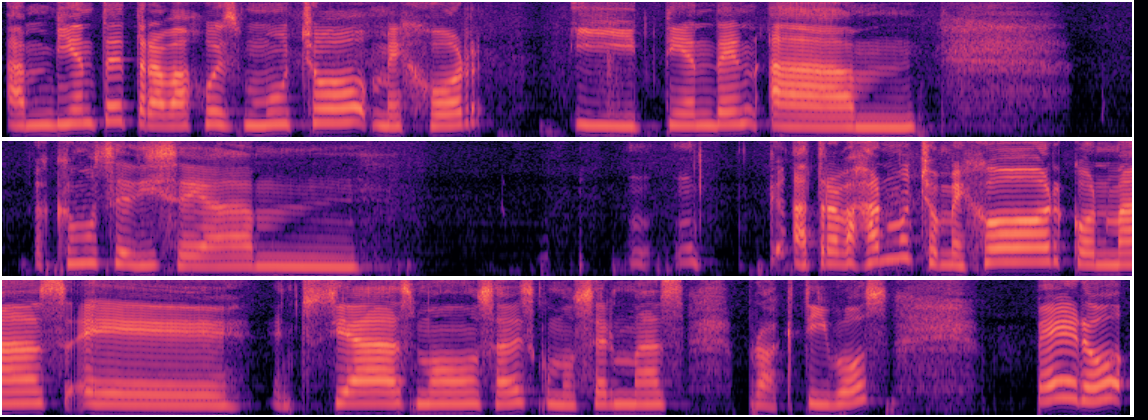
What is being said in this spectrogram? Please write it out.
ambiente de trabajo es mucho mejor y tienden a, mm, ¿cómo se dice? A, mm, a trabajar mucho mejor, con más eh, entusiasmo, ¿sabes? Como ser más proactivos. Pero,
